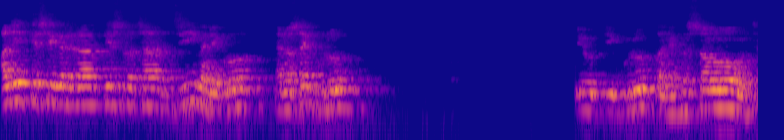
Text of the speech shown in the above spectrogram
अनि त्यसै गरेर तेस्रो छ जी भनेको हेर्नुहोस् है ग्रुप युटी ग्रुप भनेको समूह हुन्छ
